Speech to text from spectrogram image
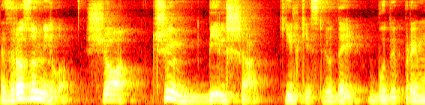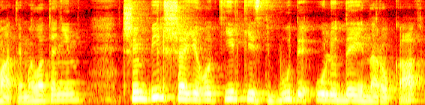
Зрозуміло, що чим більша кількість людей буде приймати мелатонін, чим більша його кількість буде у людей на руках,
